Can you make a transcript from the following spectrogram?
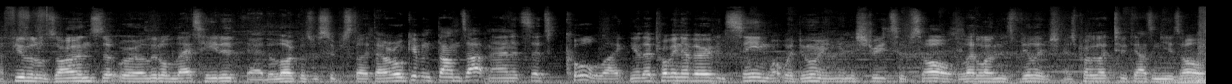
a few little zones that were a little less heated. Yeah, the locals were super stoked. They were all giving thumbs up, man. It's it's cool. Like you know, they've probably never even seen what we're doing in the streets of Seoul, let alone this village. It's probably like 2,000 years old.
